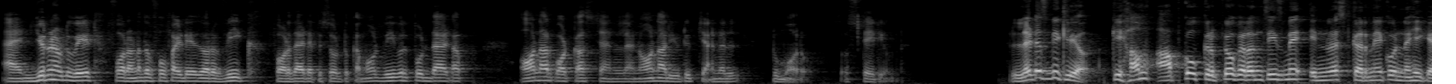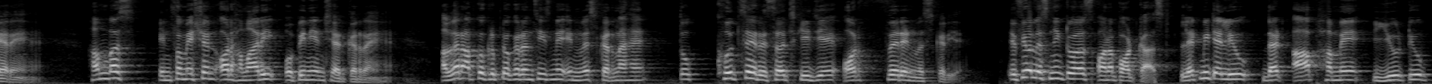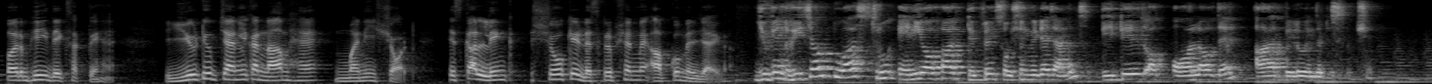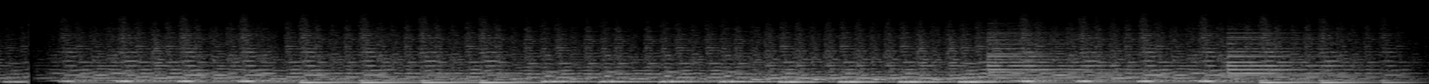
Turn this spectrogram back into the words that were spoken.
and you don't have to wait for another 4 5 days or a week for that episode to come out we will put that up on our podcast channel and on our youtube channel tomorrow so stay tuned let us B clear कि हम आपको crypto currencies में invest करने को नहीं कह रहे हैं हम बस इंफॉर्मेशन और हमारी ओपिनियन शेयर कर रहे हैं। अगर आपको क्रिप्टो करेंसीज में इन्वेस्ट करना है तो खुद से रिसर्च कीजिए और फिर इन्वेस्ट करिए। If you listening to us on a podcast let me tell you that आप हमें यूट्यूब पर भी देख सकते हैं। यूट्यूब चैनल का नाम है मनी शॉट इसका लिंक शो के डिस्क्रिप्शन में आपको मिल जाएगा। You can reach out to us through any of our different social media channels details of all of them are below in the description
